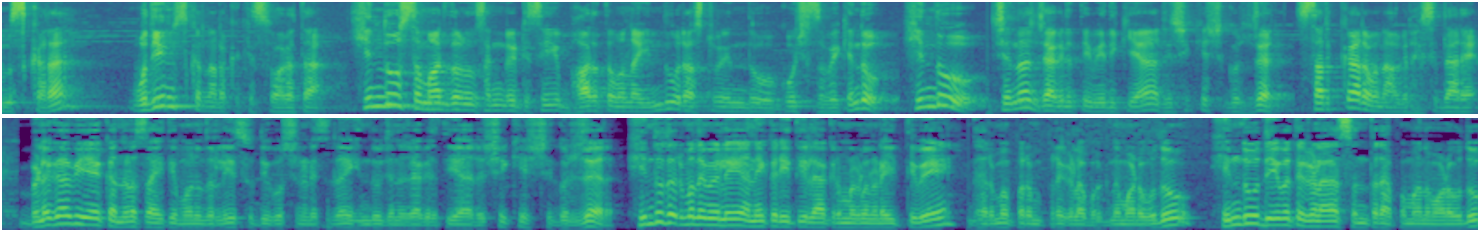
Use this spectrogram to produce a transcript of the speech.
ನಮಸ್ಕಾರ ಒದಿನ್ಸ್ ಕರ್ನಾಟಕಕ್ಕೆ ಸ್ವಾಗತ ಹಿಂದೂ ಸಮಾಜವನ್ನು ಸಂಘಟಿಸಿ ಭಾರತವನ್ನು ಹಿಂದೂ ರಾಷ್ಟ್ರ ಎಂದು ಘೋಷಿಸಬೇಕೆಂದು ಹಿಂದೂ ಜನಜಾಗೃತಿ ವೇದಿಕೆಯ ಋಷಿಕೇಶ್ ಗುರ್ಜರ್ ಸರ್ಕಾರವನ್ನು ಆಗ್ರಹಿಸಿದ್ದಾರೆ ಬೆಳಗಾವಿಯ ಕನ್ನಡ ಸಾಹಿತ್ಯ ಭವನದಲ್ಲಿ ಸುದ್ದಿಗೋಷ್ಠಿ ನಡೆಸಿದ ಹಿಂದೂ ಜನಜಾಗೃತಿಯ ಋಷಿಕೇಶ್ ಗುರ್ಜರ್ ಹಿಂದೂ ಧರ್ಮದ ಮೇಲೆ ಅನೇಕ ರೀತಿಯಲ್ಲಿ ಆಕ್ರಮಣಗಳು ನಡೆಯುತ್ತಿವೆ ಧರ್ಮ ಪರಂಪರೆಗಳ ಭಗ್ನ ಮಾಡುವುದು ಹಿಂದೂ ದೇವತೆಗಳ ಸಂತರ ಅಪಮಾನ ಮಾಡುವುದು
